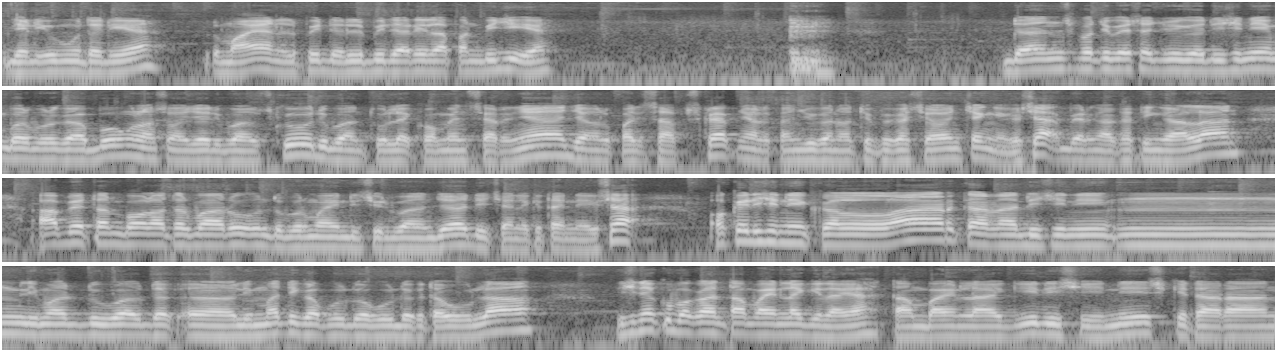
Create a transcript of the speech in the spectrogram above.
jadi ungu tadi ya lumayan lebih dari lebih dari 8 biji ya. Dan seperti biasa juga di sini yang baru bergabung langsung aja dibantu dibantu like comment share-nya. Jangan lupa di subscribe nyalakan juga notifikasi lonceng ya guys ya biar nggak ketinggalan updatean pola terbaru untuk bermain di Sudut Belanja di channel kita ini guys ya. Oke di sini kelar karena di sini hmm, 52 udah uh, 5 30 udah kita ulang. Di sini aku bakalan tambahin lagi lah ya tambahin lagi di sini sekitaran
